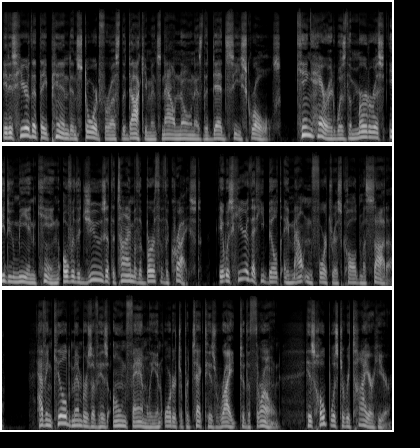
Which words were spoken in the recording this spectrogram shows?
It is here that they pinned and stored for us the documents now known as the Dead Sea Scrolls. King Herod was the murderous Idumean king over the Jews at the time of the birth of the Christ. It was here that he built a mountain fortress called Masada. Having killed members of his own family in order to protect his right to the throne, his hope was to retire here.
